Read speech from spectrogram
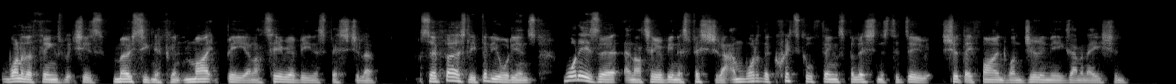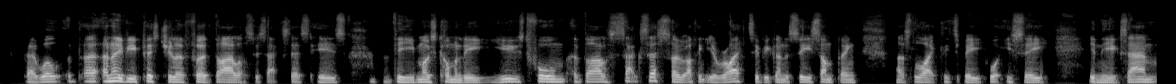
One of the things which is most significant might be an arteriovenous fistula. So, firstly, for the audience, what is a, an arteriovenous fistula and what are the critical things for listeners to do should they find one during the examination? Okay, well, uh, an AV fistula for dialysis access is the most commonly used form of dialysis access. So I think you're right. If you're going to see something, that's likely to be what you see in the exam.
